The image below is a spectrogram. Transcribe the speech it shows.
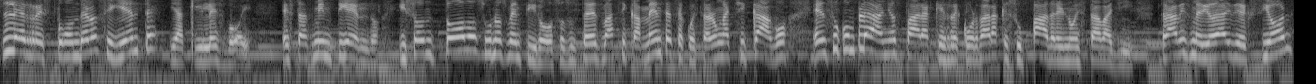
le responde lo siguiente, y aquí les voy. Estás mintiendo y son todos unos mentirosos. Ustedes básicamente secuestraron a Chicago en su cumpleaños para que recordara que su padre no estaba allí. Travis me dio la dirección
